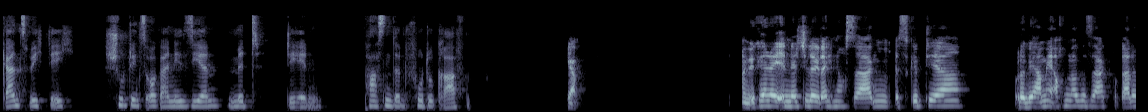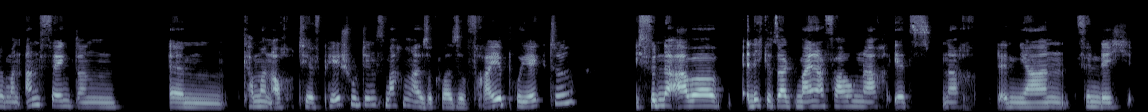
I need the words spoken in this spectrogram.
ganz wichtig, Shootings organisieren mit den passenden Fotografen. Und wir können ja an der Stelle gleich noch sagen, es gibt ja, oder wir haben ja auch immer gesagt, gerade wenn man anfängt, dann ähm, kann man auch TFP-Shootings machen, also quasi freie Projekte. Ich finde aber, ehrlich gesagt, meiner Erfahrung nach, jetzt nach den Jahren, finde ich,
